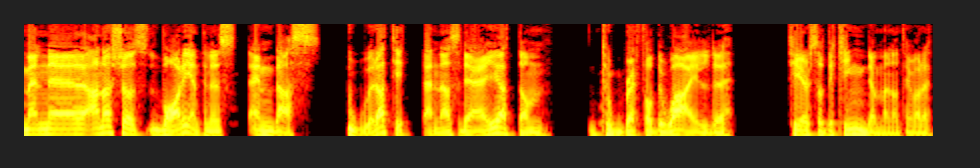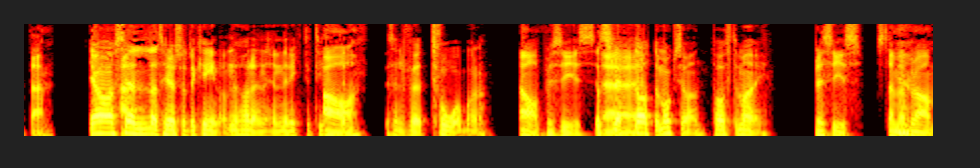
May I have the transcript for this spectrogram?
Men eh, annars så var det egentligen den enda stora titeln. Alltså det är ju att de tog Breath of the Wild, Tears of the Kingdom eller någonting var detta. Ja, Zelda Tears of the Kingdom. Nu har den en riktig titel. Ja, Istället för två bara. ja precis. Och Eh, släppdatum också, va? 12 maj. precis, stämmer bra.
